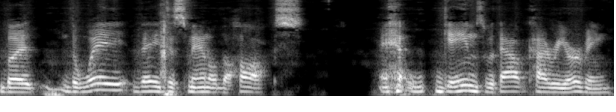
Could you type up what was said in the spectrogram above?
but the way they dismantled the Hawks games without Kyrie Irving,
